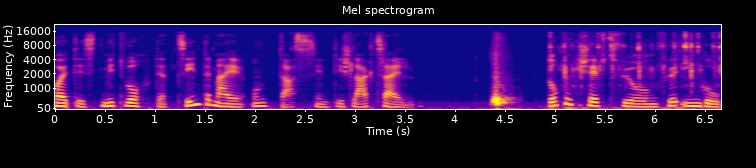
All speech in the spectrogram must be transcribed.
Heute ist Mittwoch, der 10. Mai und das sind die Schlagzeilen. Doppelgeschäftsführung für Ingob.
